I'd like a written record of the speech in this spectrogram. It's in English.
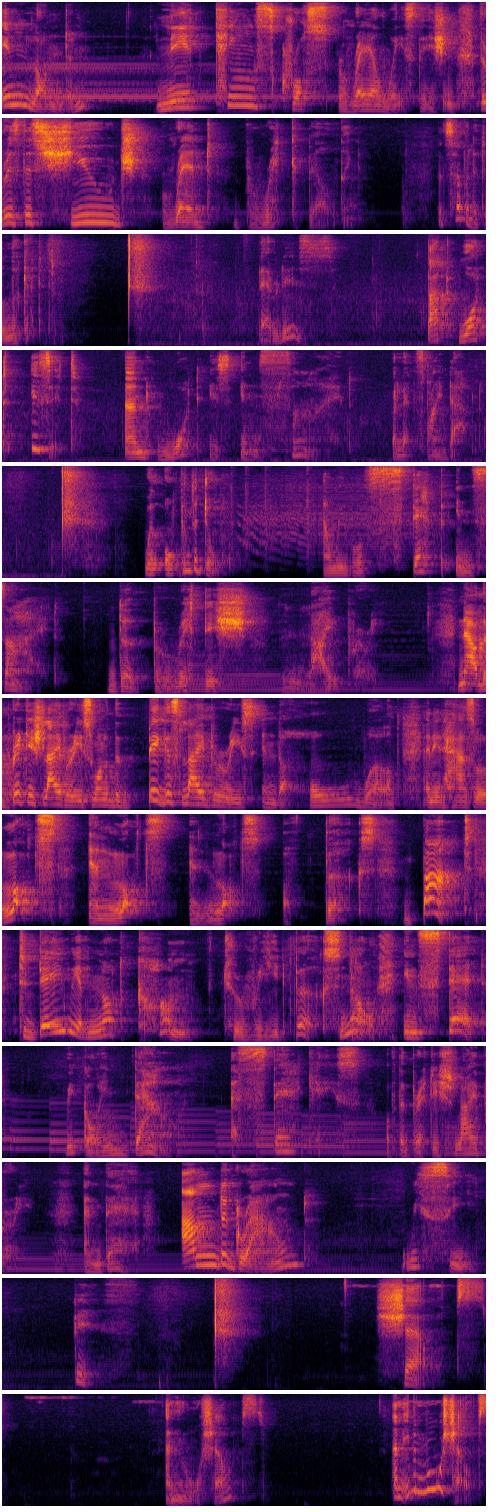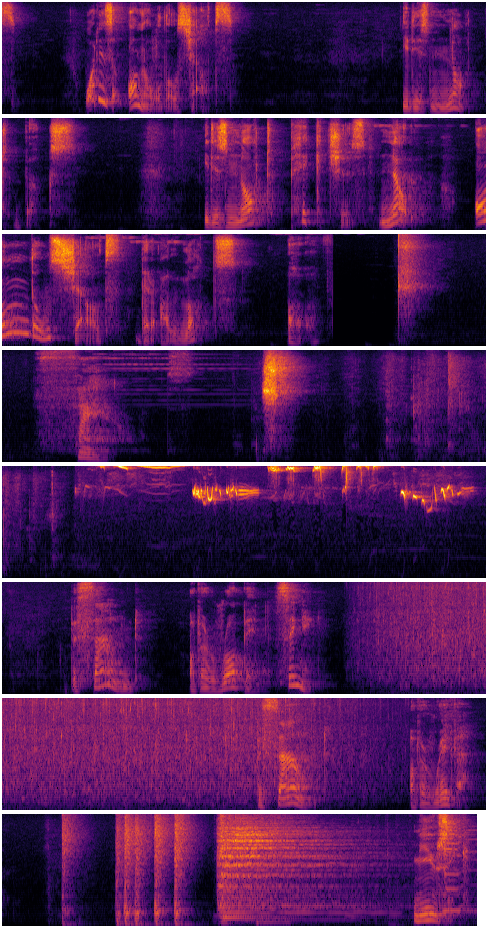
in London, near King's Cross railway station, there is this huge red brick building. Let's have a little look at it. There it is. But what is it? And what is inside? Well, let's find out. We'll open the door and we will step inside the British Library. Now, the British Library is one of the biggest libraries in the whole world, and it has lots and lots and lots of books. But today we have not come to read books. No, instead, we're going down a staircase of the British Library, and there, underground, we see this shelves and more shelves and even more shelves. What is on all those shelves? It is not books. It is not pictures. No, on those shelves there are lots of sounds. Shh. The sound of a robin singing. The sound of a river. Music.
